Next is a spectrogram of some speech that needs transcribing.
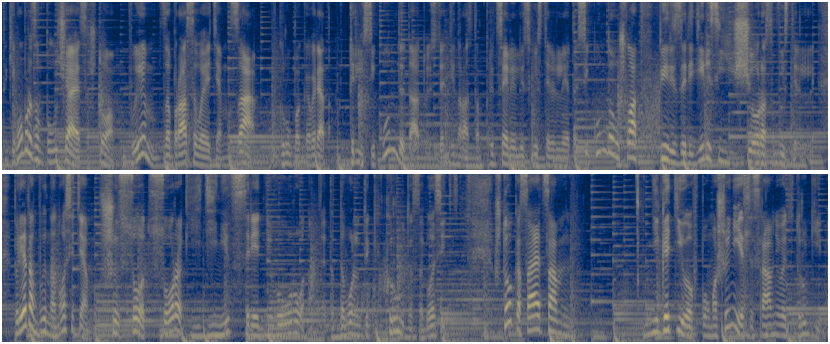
Таким образом, получается, что вы забрасываете за, грубо говоря, там, 3 секунды, да, то есть один раз там прицелились, выстрелили, эта секунда ушла, перезарядились еще раз выстрелили. При этом вы наносите 640 единиц среднего урона. Это довольно-таки круто, согласитесь. Что касается негативов по машине, если сравнивать с другими.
